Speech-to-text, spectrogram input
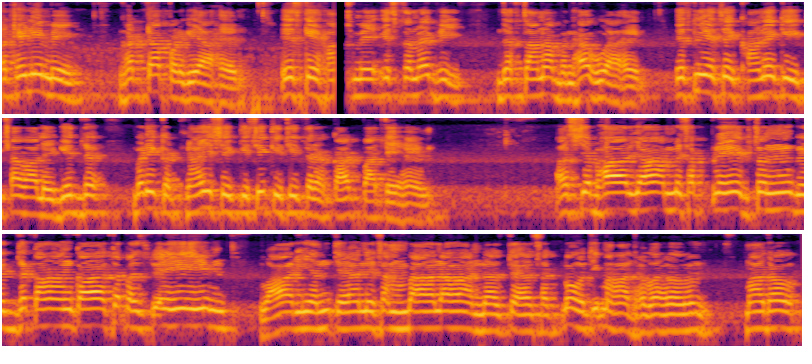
हथेली में घट्टा पड़ गया है। इसके हाथ में इस समय भी दस्ताना बंधा हुआ है। इसलिए इसे खाने की इच्छा वाले गिद्ध बड़ी कठिनाई से किसी किसी तरह काट पाते हैं। अस्य भार्याम सप्रेप्सुन गृद्धकांका तपस्वी। वार्यंत निसंबाला न सत्मोति माधव। माधव,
